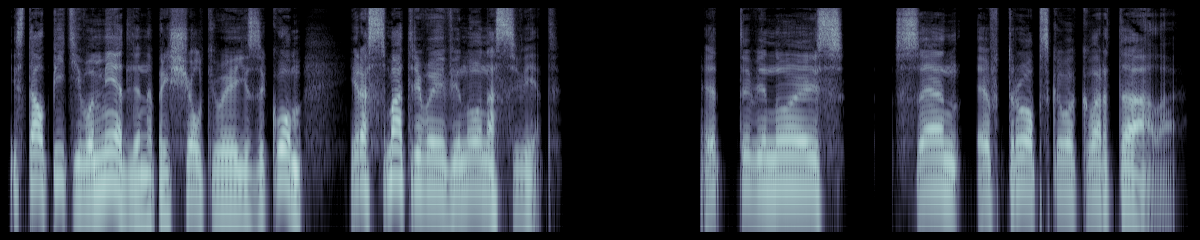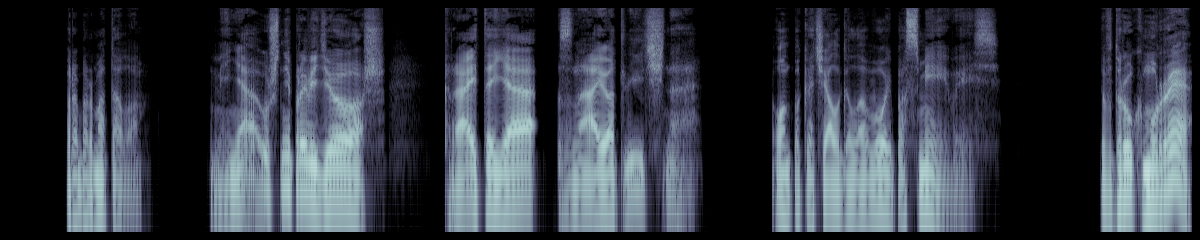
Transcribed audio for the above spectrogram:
и стал пить его медленно, прищелкивая языком и рассматривая вино на свет. «Это вино из Сен-Эвтропского квартала», пробормотал он. «Меня уж не проведешь. Край-то я знаю отлично». Он покачал головой, посмеиваясь. Вдруг Муре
